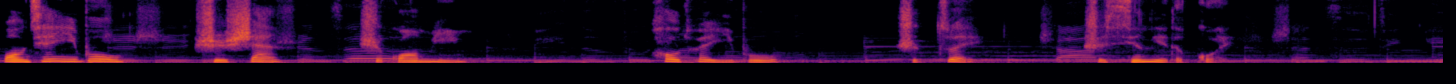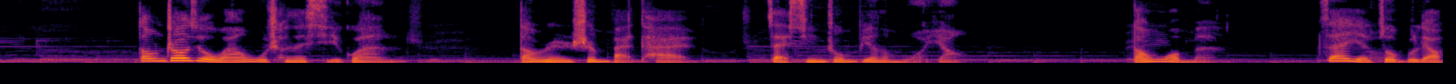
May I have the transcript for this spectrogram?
往前一步。是善，是光明；后退一步，是罪，是心里的鬼。当朝九晚五成了习惯，当人生百态在心中变了模样，当我们再也做不了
